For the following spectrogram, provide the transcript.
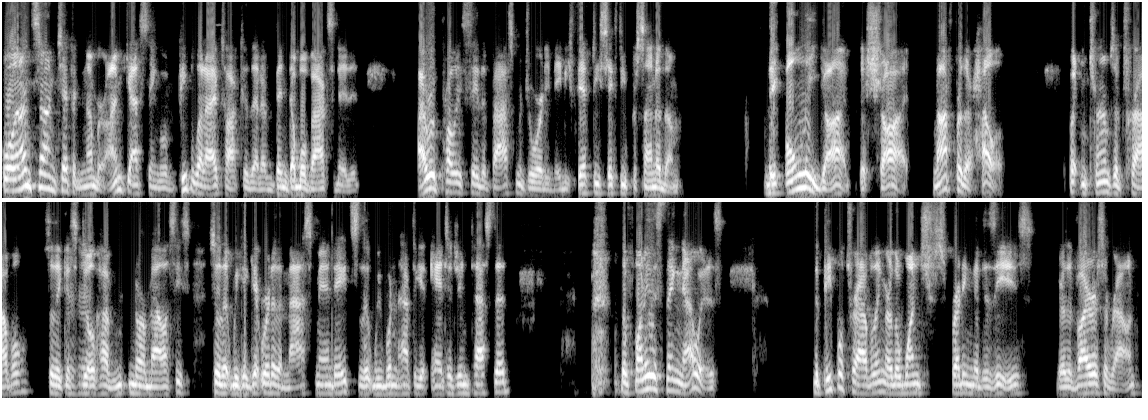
Well, an unscientific number. I'm guessing with people that I've talked to that have been double vaccinated, I would probably say the vast majority, maybe 50, 60% of them, they only got the shot, not for their health, but in terms of travel, so they could Mhm. still have normalities, so that we could get rid of the mask mandates, so that we wouldn't have to get antigen tested. the funniest thing now is the people traveling are the ones spreading the disease or the virus around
